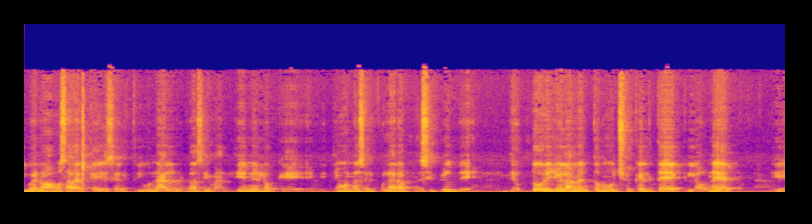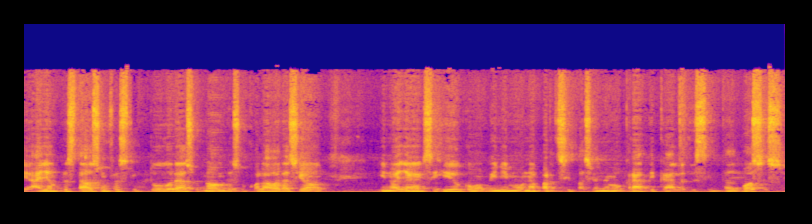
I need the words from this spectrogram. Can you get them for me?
y bueno, vamos a ver qué dice el tribunal, ¿verdad? Si mantiene lo que emitió una circular a principios de, octubre. Yo lamento mucho que el TEC, la UNED, eh, hayan prestado su infraestructura, su nombre, su colaboración y no hayan exigido como mínimo una participación democrática a las distintas voces.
